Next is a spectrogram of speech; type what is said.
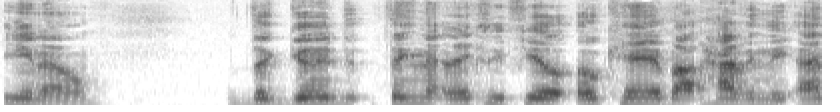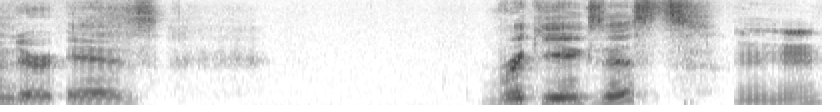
you know, the good thing that makes me feel okay about having the under is Ricky exists Mm-hmm.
